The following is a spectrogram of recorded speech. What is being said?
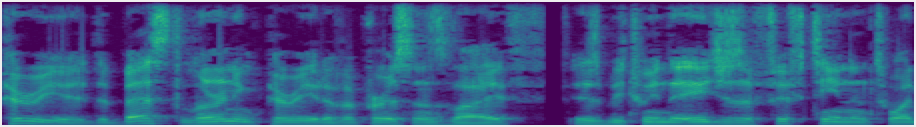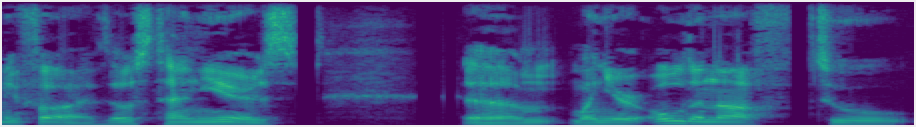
period the best learning period of a person's life is between the ages of 15 and 25 those 10 years um, when you're old enough to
